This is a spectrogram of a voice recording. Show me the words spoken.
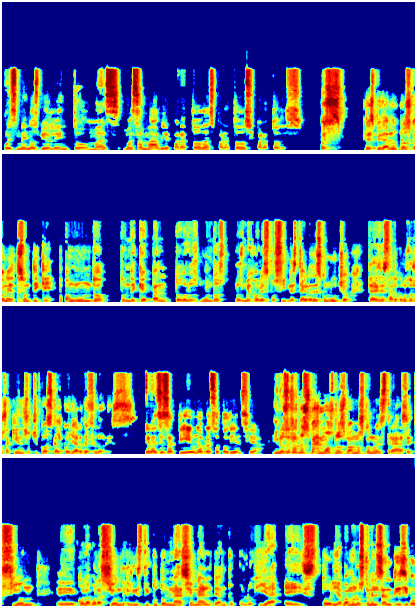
pues menos violento, más, más amable para todas, para todos y para todos. Pues Despidámonos con eso, Antique. Un mundo donde quepan todos los mundos, los mejores posibles. Te agradezco mucho que hayas estado con nosotros aquí en Xochicosca, el collar de flores. Gracias a ti, un abrazo a tu audiencia. Y nosotros nos vamos, nos vamos con nuestra sección eh, colaboración del Instituto Nacional de Antropología e Historia. Vámonos con el santísimo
